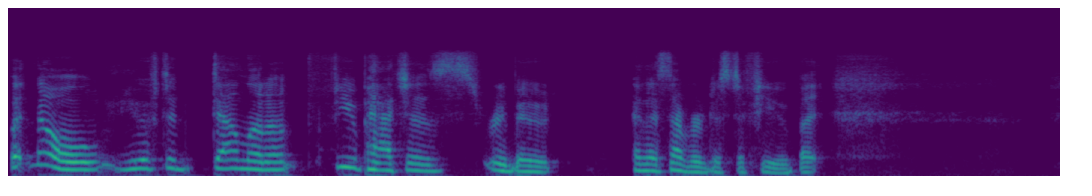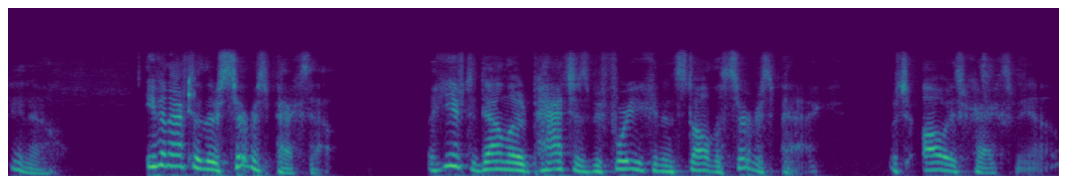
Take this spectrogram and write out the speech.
But no, you have to download a few patches, reboot, and it's never just a few, but you know, even after their service pack's out. Like you have to download patches before you can install the service pack, which always cracks me up.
